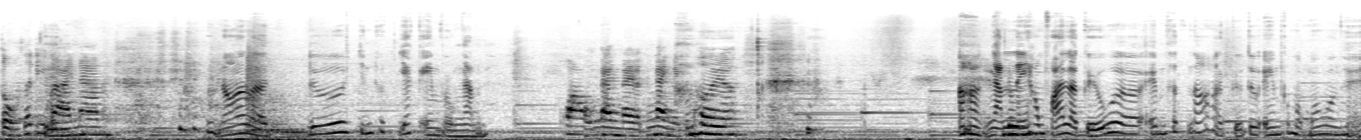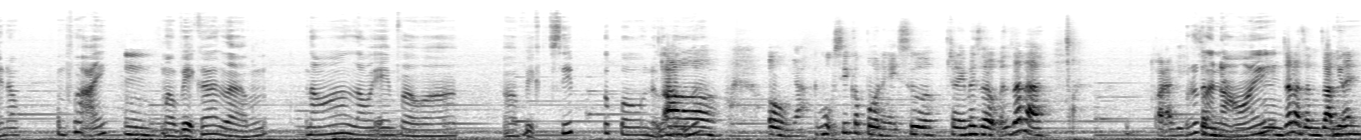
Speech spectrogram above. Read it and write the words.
tổ rất yêu ái nam. nó là đứa chính thức dắt em vào ngành wow ngành này là cái ngành này cũng hơi ờ, à, ngành Đúng. này không phải là kiểu ờ, em thích nó là kiểu tụi em có một mối quan hệ đâu không phải ừ mà việc á là nó lôi em vào ờ, việc ship couple nữ nữ á. ờ ồ nhỉ cái vụ ship couple này ngày xưa cho đến bây giờ vẫn rất là gọi là gì Rất là nổi. ừ, rất là dần dần Nhưng- đấy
